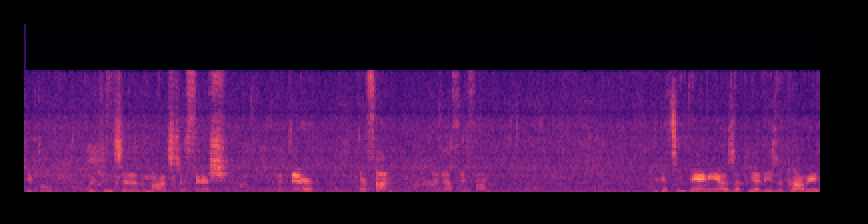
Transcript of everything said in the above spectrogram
people would consider the monster fish. But they're, they're fun. They're definitely fun. We got some danios up here. These are probably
